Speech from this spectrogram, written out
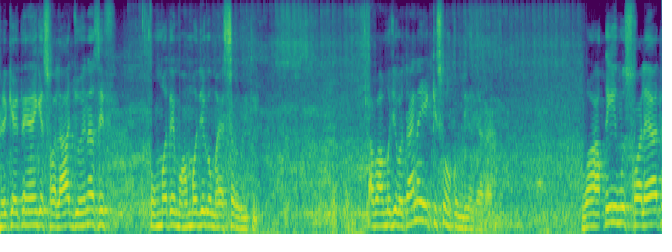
फिर कहते हैं कि सलाद जो है ना, सिर्फ़ उम्मत मोहम्मद को मैसर हुई थी। अब आप मुझे बताएँ ना, ये किसको हुक्म दिया जा रहा है? वाक़ीमसलात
